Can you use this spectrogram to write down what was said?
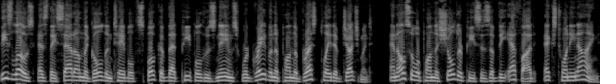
These loaves, as they sat on the golden table, spoke of that people whose names were graven upon the breastplate of judgment, and also upon the shoulder pieces of the ephod, Ex 29.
